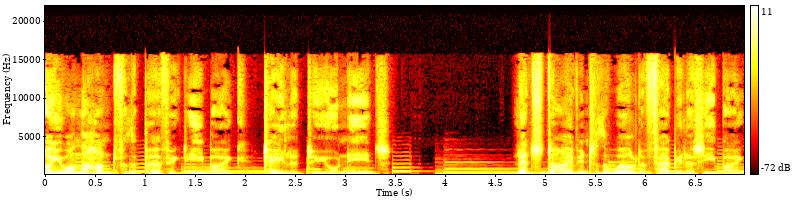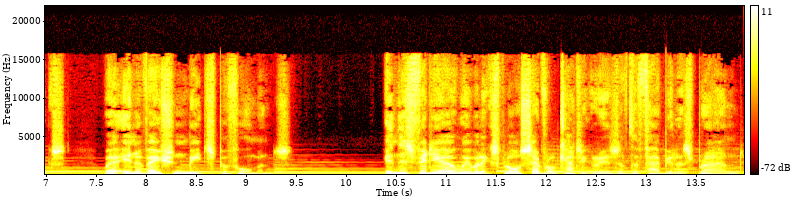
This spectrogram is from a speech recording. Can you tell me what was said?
Are you on the hunt for the perfect e-bike tailored to your needs? Let's dive into the world of fabulous e-bikes, where innovation meets performance. In this video, we will explore several categories of the fabulous brand.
